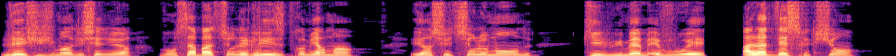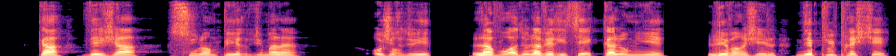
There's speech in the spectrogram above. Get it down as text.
Les jugements du Seigneur vont s'abattre sur l'Église, premièrement, et ensuite sur le monde, qui lui-même est voué à la destruction, car déjà sous l'empire du malin. Aujourd'hui, la voix de la vérité est calomniée. L'évangile n'est plus prêché.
